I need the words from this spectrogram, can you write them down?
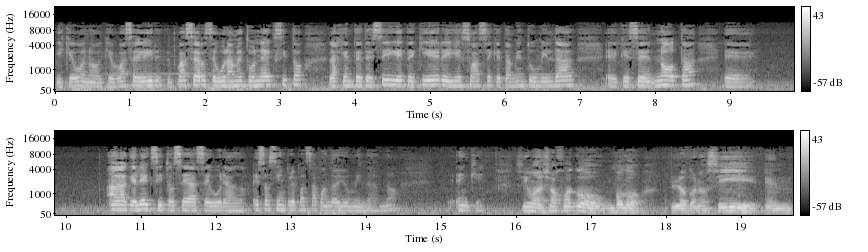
y que bueno, que va a seguir, va a ser seguramente un éxito. La gente te sigue, te quiere y eso hace que también tu humildad, eh, que se nota. eh, haga que el éxito sea asegurado. Eso siempre pasa cuando hay humildad, ¿no? ¿En qué? Sí, bueno, yo a Joaco un poco lo conocí en,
